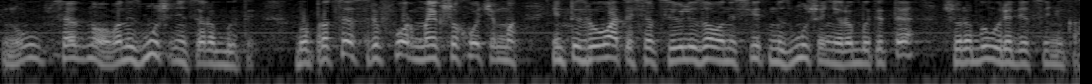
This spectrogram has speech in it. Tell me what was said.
ну все одно вони змушені це робити. Бо процес реформ, ми, якщо хочемо інтегруватися в цивілізований світ, ми змушені робити те, що робив уряд Яценюка.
